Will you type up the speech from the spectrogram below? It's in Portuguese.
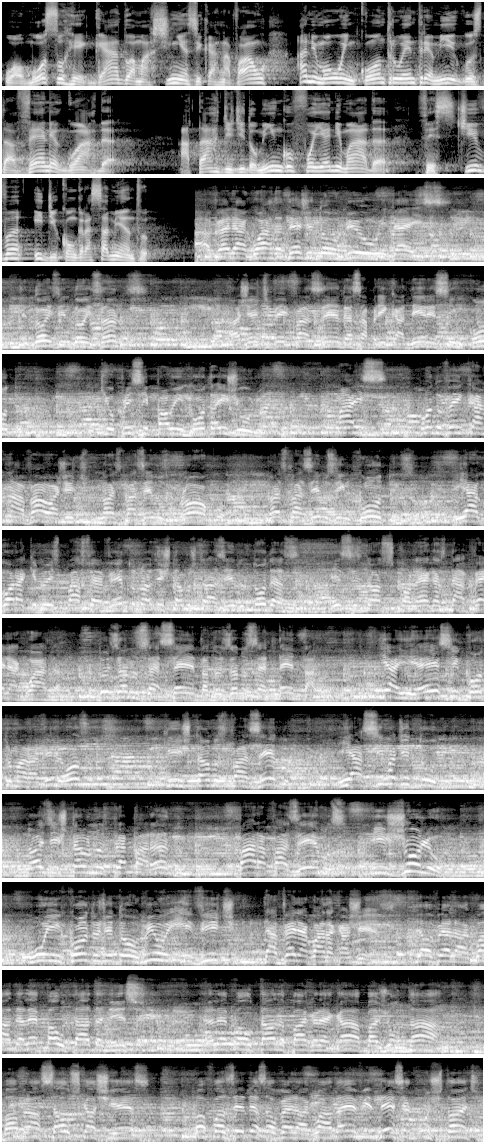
O almoço regado a marchinhas de carnaval animou o encontro entre amigos da velha guarda. A tarde de domingo foi animada, festiva e de congraçamento. A velha guarda desde 2010, de dois em dois anos, a gente vem fazendo essa brincadeira, esse encontro, que o principal encontro é em julho. Mas quando vem carnaval, a gente, nós fazemos bloco, nós fazemos encontros e agora aqui no Espaço Evento nós estamos trazendo todos esses nossos colegas da velha guarda, dos anos 60, dos anos 70. E aí, é esse encontro maravilhoso estamos fazendo e acima de tudo, nós estamos nos preparando para fazermos em julho o encontro de 2020 da velha guarda caxiense. E a velha guarda ela é pautada nisso. Ela é pautada para agregar, para juntar, para abraçar os caxienses, para fazer dessa velha guarda a evidência constante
